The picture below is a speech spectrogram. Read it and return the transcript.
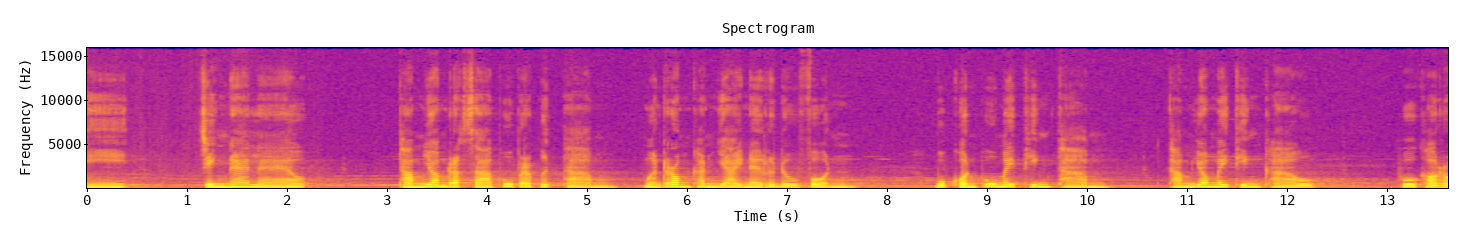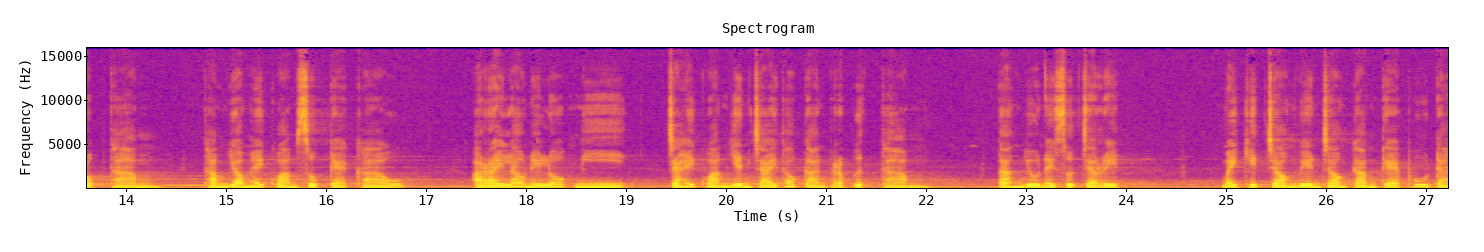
นี้ จริงแน่แล้วธรรมย่อมรักษาผู้ประพฤติธรรม เหมือนร่มคันใหญ่ในฤดูฝน บุคคลผู้ไม่ทิ้งธรรมธรรมย่อมไม่ทิ้งเขา ผู้เคารพธรรมธรรมย่อมให้ความสุขแก่เขา อะไรเล่าในโลกนี้จะให้ความเย็นใจเท่าการประพฤติธรรม ตั้งอยู่ในสุจริต ไม่คิดจองเวรจองกรรมแก่ผู้ใด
